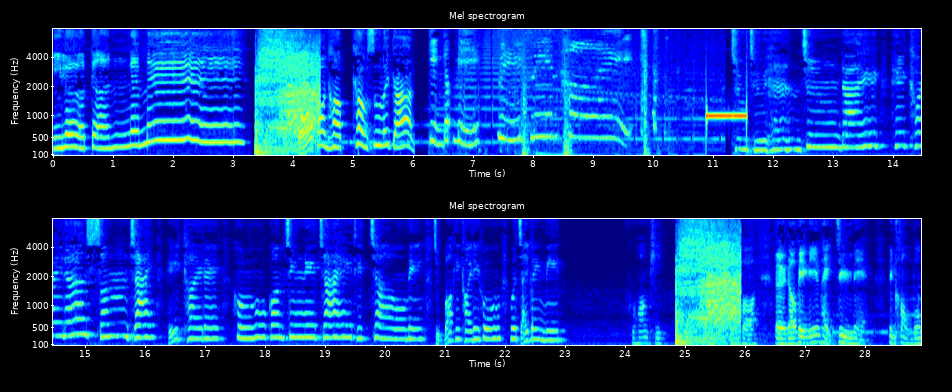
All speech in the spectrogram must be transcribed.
ให้เลิกกันแน่แม่ขอต้อนรับเข้าสู่รายการกินกับหมีฟรีฟรีนไทยจึงจะเห็นจึงได้ให้คอยนั้นสนใจ ให้คอยได้หูความจริงในใจที่เจ้ามีจะบอกให้คอยได้หูว่าใจก็มีกูห้องผิดพอเออดอกเพลงนี้ไผ่จือเนี่ย เป็นของวง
